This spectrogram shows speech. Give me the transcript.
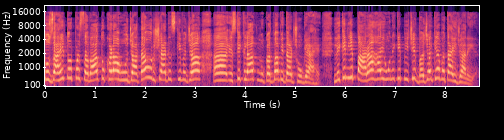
तो ज़ाहिर तौर पर सवाल तो खड़ा हो जाता है और शायद इसकी वजह इसके खिलाफ मुकदमा भी दर्ज हो गया है। लेकिन ये पारा हाई होने के पीछे वजह क्या बताई जा रही है?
